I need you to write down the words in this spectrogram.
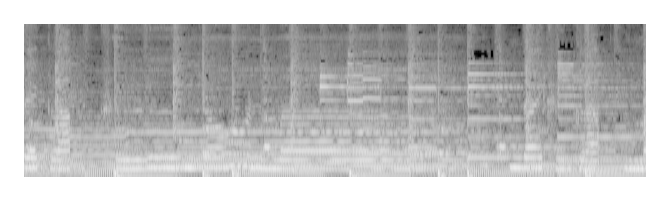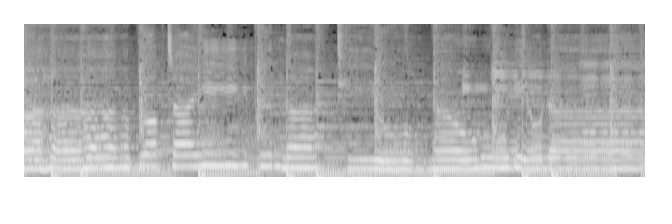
ได้กลับคืนย้อนมา ได้คืนกลับมาหาปลอบใจพื้นนาที่อยู่เงาเดียวดาย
